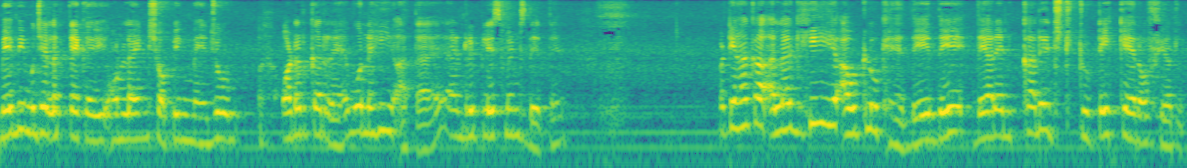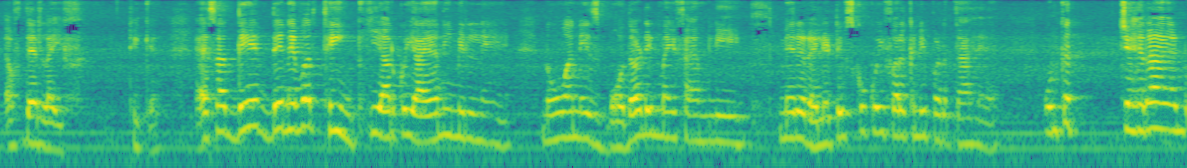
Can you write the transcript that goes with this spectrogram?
मे भी मुझे लगता है कहीं ऑनलाइन शॉपिंग में जो ऑर्डर कर रहे हैं, वो नहीं आता है एंड रिप्लेसमेंट्स देते हैं। बट यहाँ का अलग ही आउटलुक है। They they they are encourage to take care of your of their life ठीक है? ऐसा दे दे नेवर थिंक कि यार कोई आया नहीं मिलने। No one is bothered in my family मेरे रिलेटिव्स को कोई फ़र्क नहीं पड़ता है। उनका चेहरा एंड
